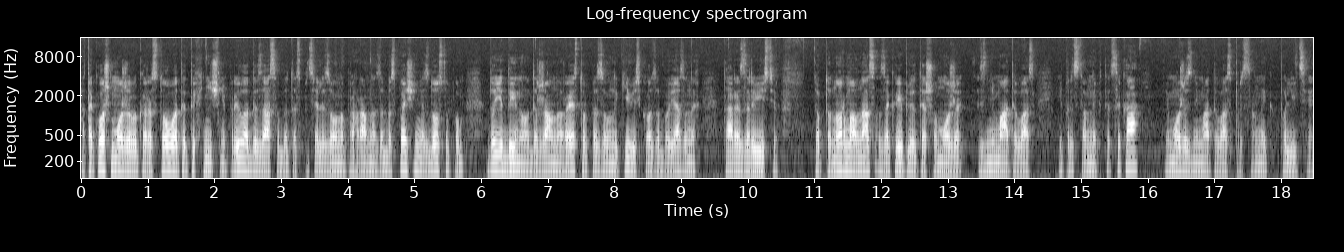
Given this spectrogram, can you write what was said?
а також може використовувати технічні прилади, засоби та спеціалізоване програмне забезпечення з доступом до єдиного державного реєстру призовників військовозобов'язаних та резервістів. Тобто норма в нас закріплює те, що може знімати вас і представник ТЦК, і може знімати вас представник поліції.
